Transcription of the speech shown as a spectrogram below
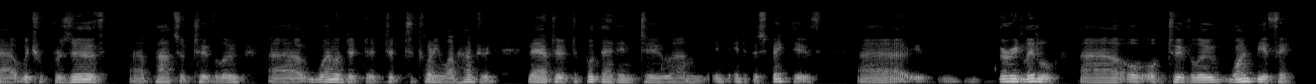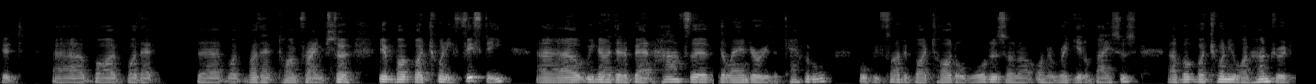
uh, which will preserve parts of Tuvalu well into to, to, to, 2100. Now, to, to put that into um, in, into perspective, very little uh, of, of Tuvalu won't be affected uh, by by that uh, by, by, that time frame. So yeah, by, by 2050, uh, we know that about half the, the land area of the capital will be flooded by tidal waters on a, on a regular basis. Uh, but by 2100,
